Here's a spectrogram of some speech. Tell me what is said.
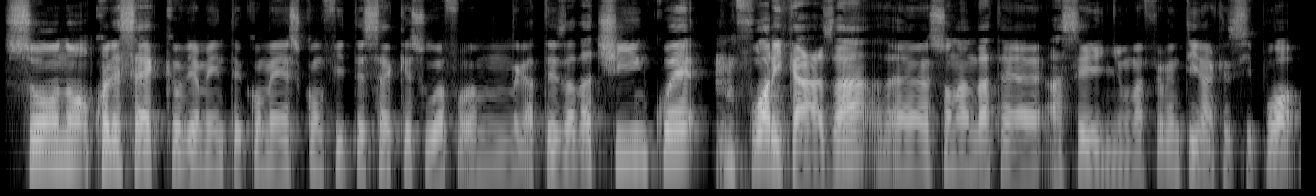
sono quelle secche ovviamente come sconfitte secche sulla um, attesa da 5 fuori casa eh, sono andate a segno. Una Fiorentina che si può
